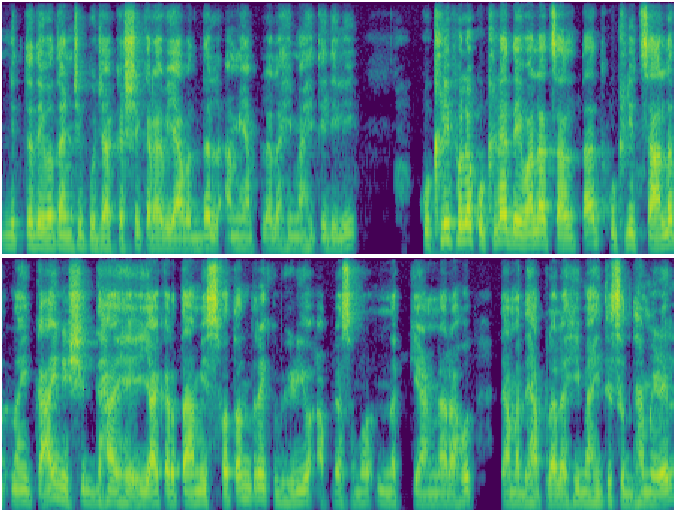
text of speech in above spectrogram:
नित्यदेवतांची पूजा कशी करावी याबद्दल आम्ही आपल्याला ही माहिती दिली. कुठली फुलं कुठल्या देवाला चालतात कुठली चालत नाही काय निषिद्ध आहे याकरता आम्ही स्वतंत्र एक व्हिडिओ आपल्यासमोर नक्की आणणार आहोत. त्यामध्ये आपल्याला ही माहिती सुद्धा मिळेल.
